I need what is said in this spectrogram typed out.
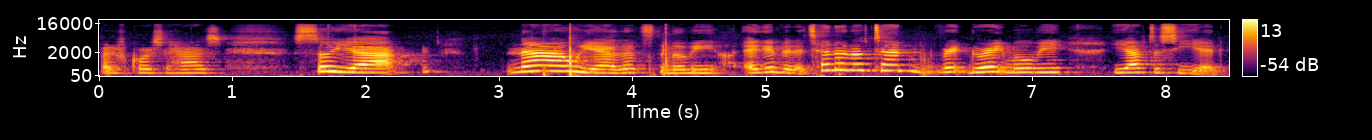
but of course it has. So yeah, now yeah, that's the movie. I give it a 10 out of 10. Great, great movie. You have to see it.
